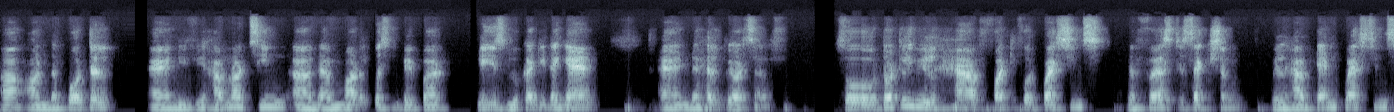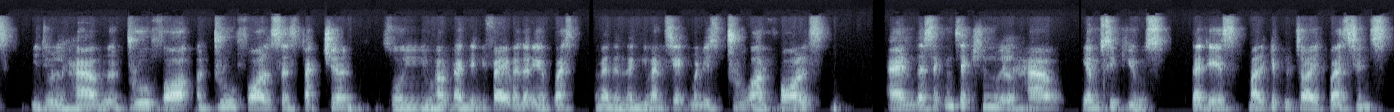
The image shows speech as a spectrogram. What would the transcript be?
uh, on the portal. And if you have not seen uh, the model question paper, please look at it again and help yourself. So totally we'll have 44 questions. The first section will have 10 questions. It will have a true for a true false structure. So you have to identify whether your question, whether the given statement is true or false. And the second section will have MCQs, that is multiple choice questions.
